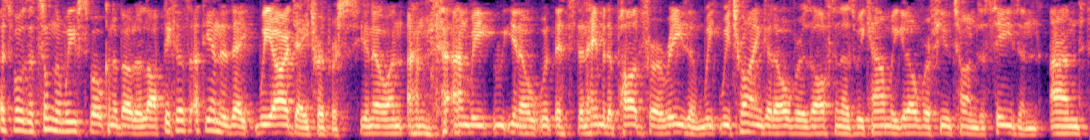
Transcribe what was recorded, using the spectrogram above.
I suppose it's something we've spoken about a lot because at the end of the day, we are day trippers, you know, and, and, and we, you know, it's the name of the pod for a reason. We, we try and get over as often as we can. We get over a few times a season. And,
